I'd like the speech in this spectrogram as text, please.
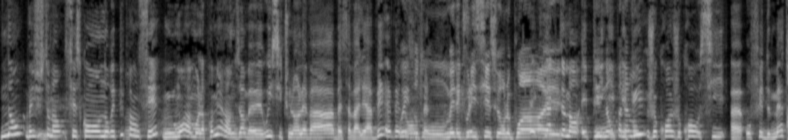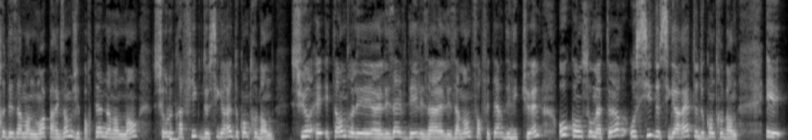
Non, mais justement, c'est ce qu'on aurait pu penser. Moi, moi, la première, en disant, ben oui, si tu l'enlèves à A, ben, ça va aller à B. Eh ben oui, non, on met les policiers sur le point. Exactement. Et, puis, non, et, puis, je crois, je crois aussi euh, au fait de mettre des amendes. Moi, par exemple, j'ai porté un amendement sur le trafic de cigarettes de contrebande, sur étendre les, euh, les AFD les, amendes forfaitaires délictuelles aux consommateurs aussi de cigarettes de mmh. contrebande. Et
